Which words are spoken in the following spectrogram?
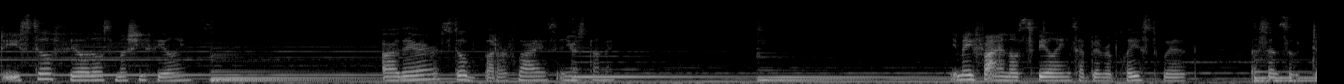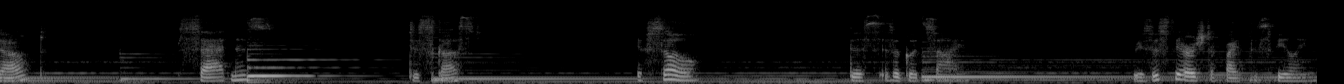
Do you still feel those mushy feelings? Are there still butterflies in your stomach? You may find those feelings have been replaced with a sense of doubt sadness, disgust? If so, this is a good sign. Resist the urge to fight this feeling.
